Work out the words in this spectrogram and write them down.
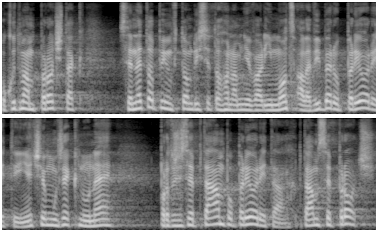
Pokud mám proč, tak se netopím v tom, když se toho na mě valí moc, ale vyberu priority, něčemu řeknu ne, protože se ptám po prioritách, ptám se proč.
